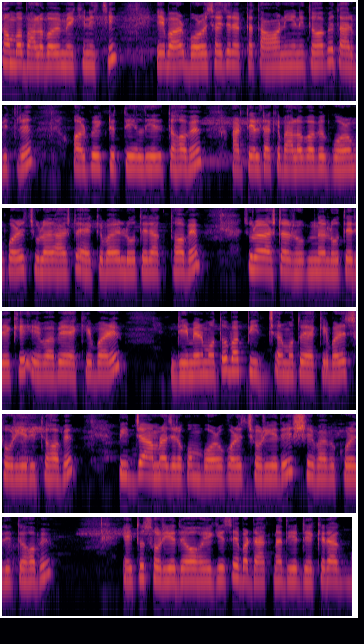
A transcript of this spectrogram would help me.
সম্ভব ভালোভাবে মেখে নিচ্ছি। এবার বড় সাইজের একটা তাওয়া নিয়ে নিতে হবে, তার ভিতরে অল্প একটু তেল দিয়ে দিতে হবে। আর তেলটাকে ভালোভাবে গরম করে চুলার আঁচটা একেবারে লোতে রাখতে হবে। চুলার আঁচটা লোতে রেখে এভাবে একেবারে ডিমের মতো বা পিৎজার মতো একেবারে ছড়িয়ে দিতে হবে। পিৎজা আমরা যেরকম বড় করে ছড়িয়ে দিই, সেভাবে করে দিতে হবে। এই তো ছড়িয়ে দেওয়া হয়ে গেছে। এবার ডাকনা দিয়ে ডেকে রাখব।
